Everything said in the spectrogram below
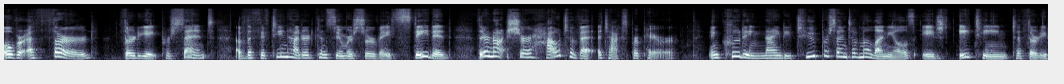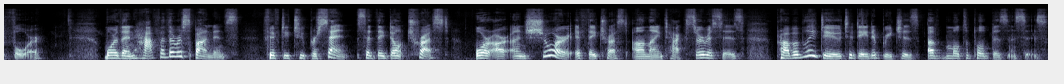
Over a third, 38% of the 1,500 consumers surveyed stated they're not sure how to vet a tax preparer, including 92% of millennials aged 18 to 34. More than half of the respondents 52% said they don't trust or are unsure if they trust online tax services, probably due to data breaches of multiple businesses.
